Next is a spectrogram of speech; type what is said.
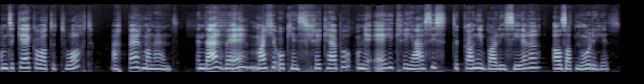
om te kijken wat het wordt, maar permanent. En daarbij mag je ook geen schrik hebben om je eigen creaties te cannibaliseren als dat nodig is.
